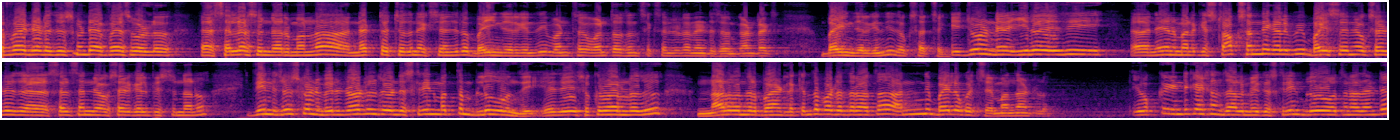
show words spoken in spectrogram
ఎఫ్ఐ డేటా చూసుకుంటే ఎఫ్ఐఎస్ వాళ్ళు సెల్లర్స్ ఉన్నారు మొన్న. నెట్ వచ్చేదని ఎక్స్చేంజ్లో బయింగ్ జరిగింది. One one thousand six hundred and ninety seven contracts buying జరిగింది. ఇది ఒకసారి చెక్ ఇది చూడండి ఈరోజు ఇది నేను మనకి స్టాక్స్ అన్నీ కలిపి బైస్ అన్ని ఒక సైడ్ సెల్స్ అన్ని ఒక సైడ్ కల్పిస్తున్నాను. దీన్ని చూసుకోండి. మీరు టోటల్ చూడండి. స్క్రీన్ మొత్తం బ్లూ ఉంది. ఏది? శుక్రవారం రోజు నాలుగు వందల పాయింట్ల కింద పడ్డ తర్వాత అన్ని బయలోకి వచ్చాయి మన దాంట్లో. ఈ ఒక్క ఇండికేషన్ చాలు. మీకు స్క్రీన్ బ్లూ అవుతున్నదంటే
